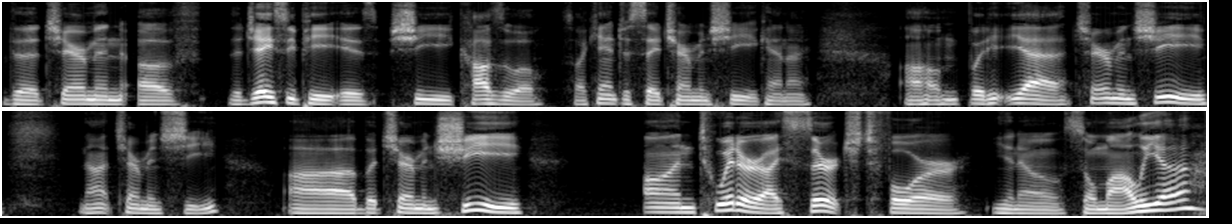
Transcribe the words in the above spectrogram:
the chairman of the JCP is Shii Kazuo. So I can't just say Chairman Xi, can I? Um, but he, yeah, Chairman Xi, not Chairman Xi, uh, but Chairman Xi. On Twitter, I searched for you know Somalia.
